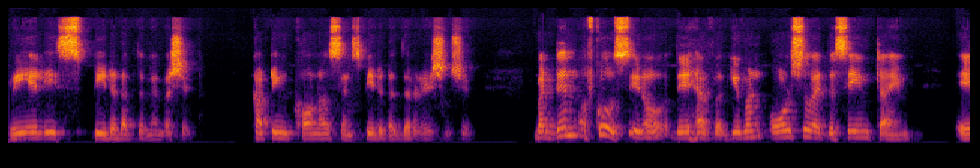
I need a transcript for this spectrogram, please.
really speeded up the membership, cutting corners and speeded up the relationship. But then, of course, you know they have given also at the same time a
